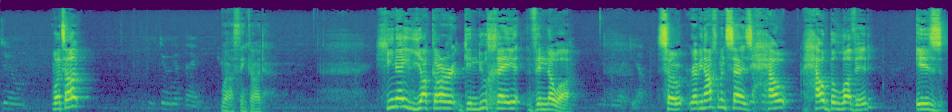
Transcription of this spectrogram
Zoom. What's up? He's doing a thing. Well, thank God. Hine Yakar Genuche Vinoah. Be like, yo. So Rabbi Nachman says, how, how beloved is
